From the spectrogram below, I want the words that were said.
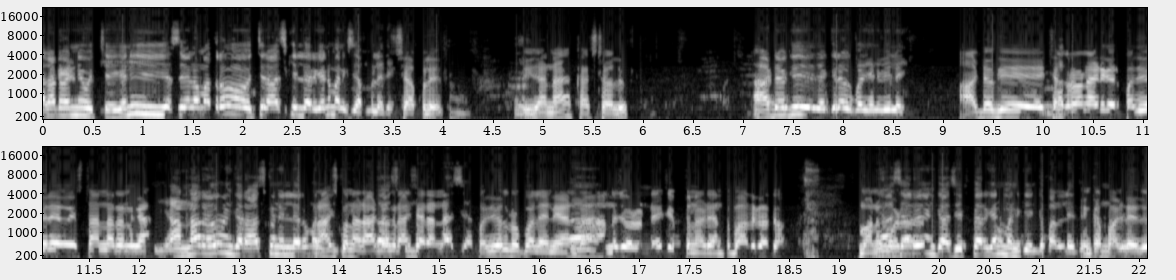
అలాంటివన్నీ వచ్చాయి. కానీ ఎస్ఐ లో మాత్రం వచ్చి రాసుకు వెళ్ళారు కానీ మనకి చెప్పలేదు. చెప్పలేదు. ఇదన్నా కష్టాలు? ఆటోకి దగ్గర ఒక పదిహేను వేలు అయ్యి ఆటోకి చంద్రబాబు నాయుడు గారు పదివేలు ఏమో ఇస్తా అన్నారనగా అన్నారు? ఇంకా రాసుకొని వెళ్ళారు రాసుకున్నారు ఆటోకి రాశారన్న. రాశారు. పదివేల రూపాయలు అయినాయి అంట అన్న చూడండి చెప్తున్నాడు ఎంత బాధ కాదు. మనం కూడా ఇంకా చెప్పారు కానీ మనకి ఇంకా పడలేదు. ఇంకా పడలేదు.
